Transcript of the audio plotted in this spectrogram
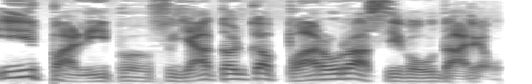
и Полипов я только пару раз его ударил.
